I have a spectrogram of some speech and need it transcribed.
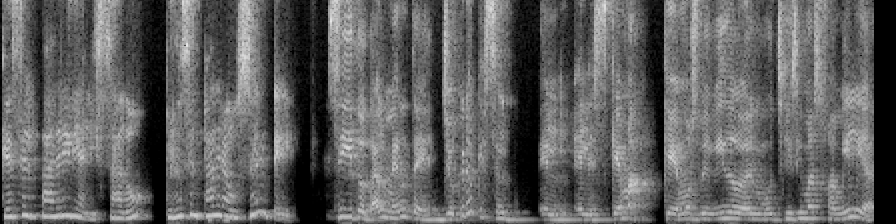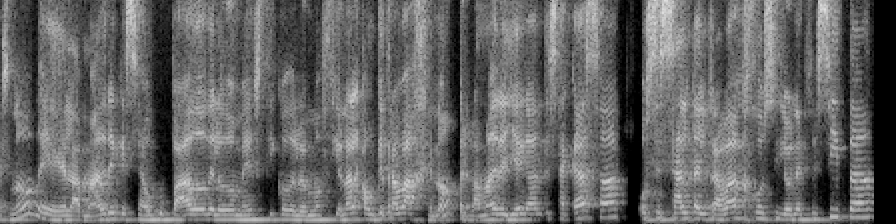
que es el padre idealizado, pero es el padre ausente. Sí, totalmente. Yo creo que es el, el, el, esquema que hemos vivido en muchísimas familias, ¿no? De la madre que se ha ocupado de lo doméstico, de lo emocional, aunque trabaje, ¿no? Pero la madre llega antes a casa o se salta el trabajo si lo necesita,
